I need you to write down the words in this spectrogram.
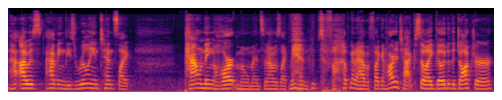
I was having these really intense like pounding heart moments and I was like, man, I'm going to have a fucking heart attack. So I go to the doctor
